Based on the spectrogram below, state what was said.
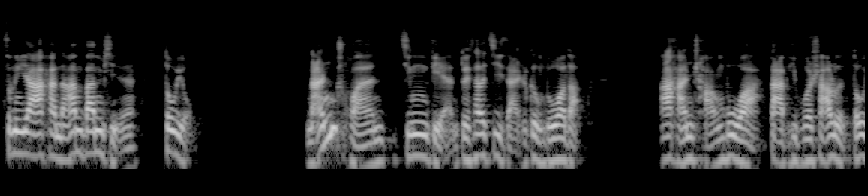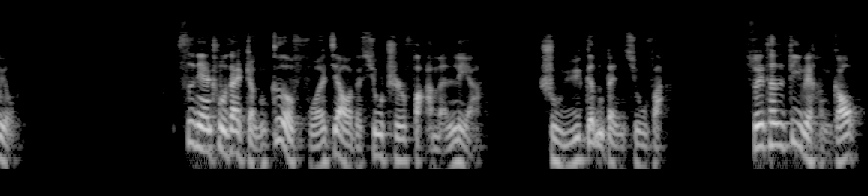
增一阿含的安般品都有。南传经典对它的记载是更多的，《阿含长部》啊，《大毗婆沙论》都有。四念处在整个佛教的修持法门里啊，属于根本修法，所以它的地位很高。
